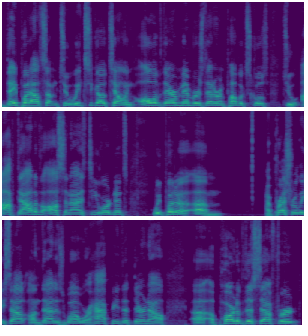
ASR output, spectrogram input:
They put out something two weeks ago telling all of their members that are in public schools to opt out of the Austin ISD ordinance. We put a um, a press release out on that as well. We're happy that they're now uh, a part of this effort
